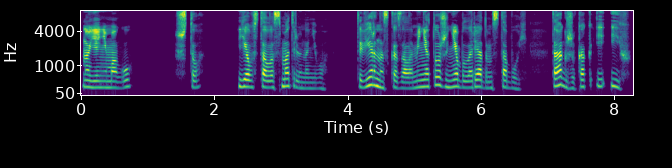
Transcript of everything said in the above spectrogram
но я не могу. Что? Я устало смотрю на него. Ты верно сказала, меня тоже не было рядом с тобой. Так же, как и их.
